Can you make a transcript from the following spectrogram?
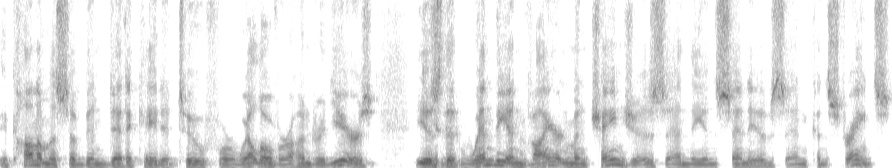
economists have been dedicated to for well over 100 years is that when the environment changes and the incentives and constraints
